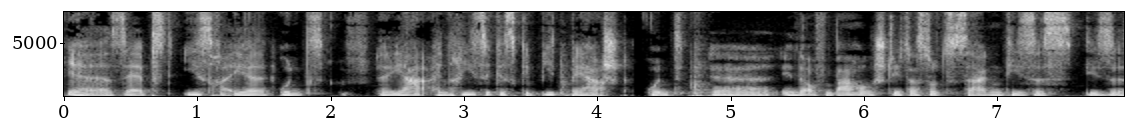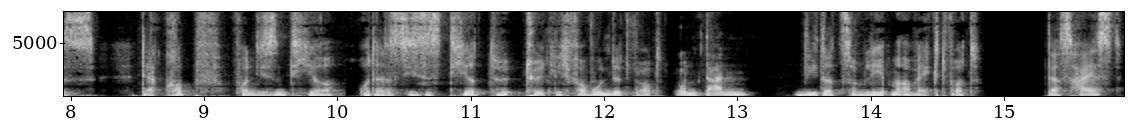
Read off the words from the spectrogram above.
äh, selbst Israel und äh, ja ein riesiges Gebiet beherrscht. Und äh, in der Offenbarung steht das sozusagen dieses dieses der Kopf von diesem Tier oder dass dieses Tier tödlich verwundet wird und dann wieder zum Leben erweckt wird. Das heißt,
